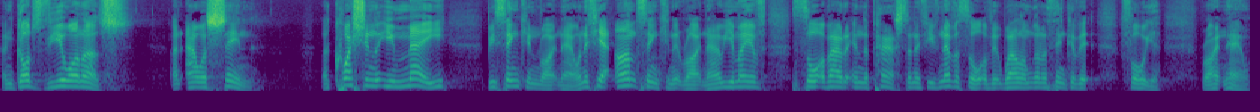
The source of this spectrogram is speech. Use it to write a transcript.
and God's view on us and our sin. A question that you may be thinking right now. And if you aren't thinking it right now, you may have thought about it in the past. And if you've never thought of it, well, I'm going to think of it for you right now.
